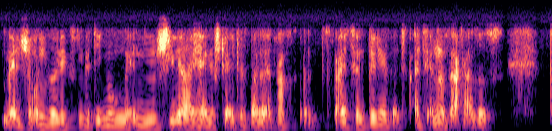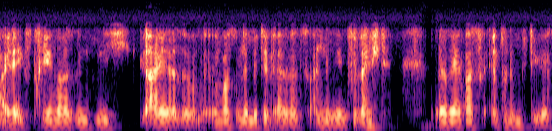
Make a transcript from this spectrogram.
menschenunwürdigsten Bedingungen in China hergestellt ist, weil einfach zwei Cent billiger ist als andere Sache. Also es, beide Extremer sind nicht geil. Also irgendwas in der Mitte wäre ganz angenehm vielleicht. Oder wäre was Vernünftiges.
